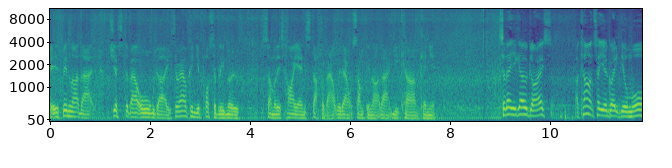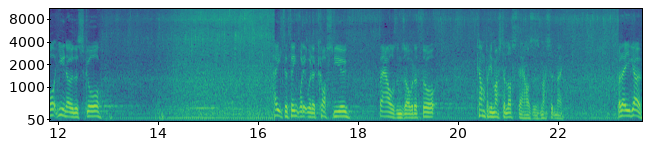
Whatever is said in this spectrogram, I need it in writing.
It has been like that just about all day. So how can you possibly move some of this high-end stuff about without something like that? You can't, can you? So there you go, guys. I can't tell you a great deal more. You know the score. Hate to think what it would have cost you. Thousands, I would have thought. Company must have lost thousands, mustn't they? But there you go.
